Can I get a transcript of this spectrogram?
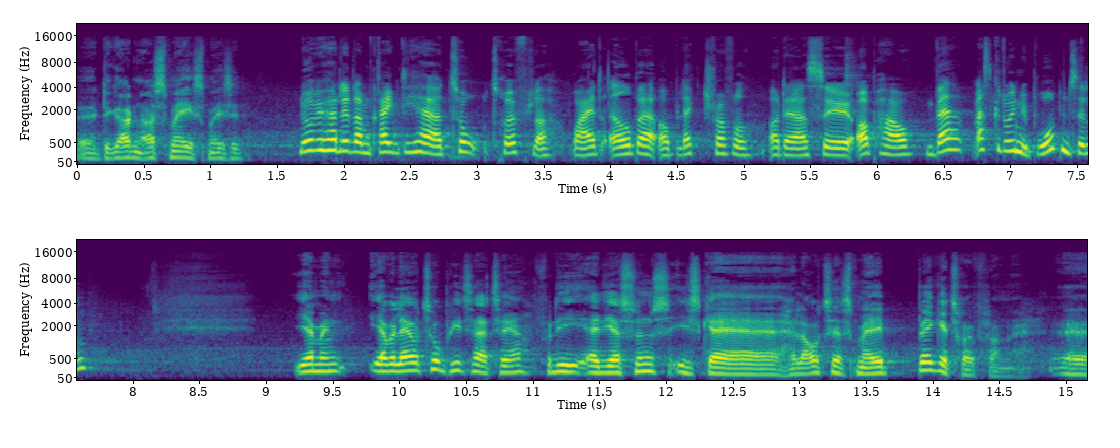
Øh, det gør den også smagsmæssigt. Nu har vi hørt lidt omkring de her to trøfler, White Alba og Black Truffle, og deres øh, ophav. Hvad, hvad skal du egentlig bruge dem til? Jamen, jeg vil lave to pizzaer til jer, fordi at jeg synes, I skal have lov til at smage begge trøflerne. Øh,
